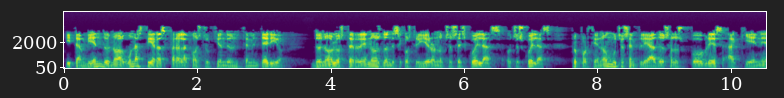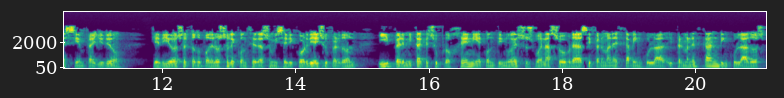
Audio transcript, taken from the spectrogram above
y también donó algunas tierras para la construcción de un cementerio. Donó los terrenos donde se construyeron ocho escuelas, ocho escuelas, proporcionó muchos empleados a los pobres a quienes siempre ayudó. Que Dios el Todopoderoso le conceda su misericordia y su perdón y permita que su progenie continúe sus buenas obras y, permanezca y permanezcan vinculados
